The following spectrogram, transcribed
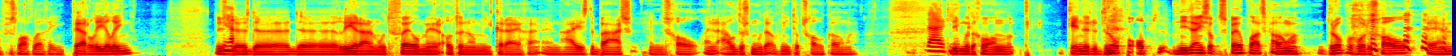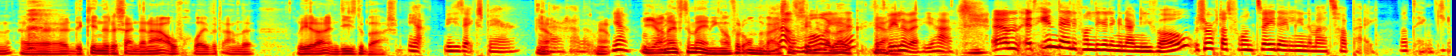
verslaglegging per leerling. Dus Ja. de, de, de leraar moet veel meer autonomie krijgen. En hij is de baas in de school. En ouders moeten ook niet op school komen. Duidelijk. Die moeten gewoon kinderen droppen op, niet eens op de speelplaats komen, droppen voor de school. en uh, de kinderen zijn daarna overgeleverd aan de leraar en die is de baas. Ja, die is de expert. En Ja. daar gaat het om. Ja. Ja, Jan heeft een mening over onderwijs. Ja, dat vinden mooi, we hè? leuk. Dat Ja. willen we, ja. En het indelen van leerlingen naar niveau, zorgt dat voor een tweedeling in de maatschappij? Wat denk je?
